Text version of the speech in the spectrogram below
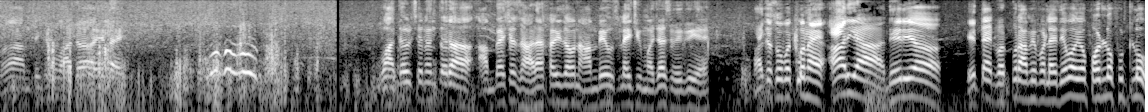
बघा आमच्या इकडे वादळ आलेलं आहे. वादळच्या नंतर आंब्याच्या झाडाखाली जाऊन आंबे उचलायची मजाच वेगळी आहे. माझ्यासोबत कोण आहे? आर्या धैर्य. येत आहेत भरपूर आंबे पडले देवा यो पडलो फुटलो.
